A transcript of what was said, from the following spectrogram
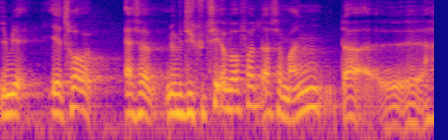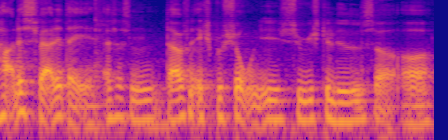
Jamen, jeg, jeg tror, altså, når vi diskuterer, hvorfor der er så mange, der øh, har det svært i dag, altså sådan, der er jo sådan en eksplosion i psykiske lidelser, og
